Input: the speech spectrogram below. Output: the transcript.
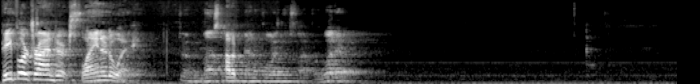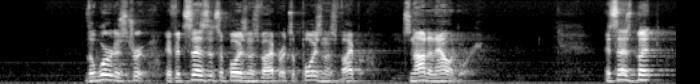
People are trying to explain it away. it must not have been a poisonous viper, whatever. The word is true. If it says it's a poisonous viper, it's a poisonous viper. It's not an allegory. It says, But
